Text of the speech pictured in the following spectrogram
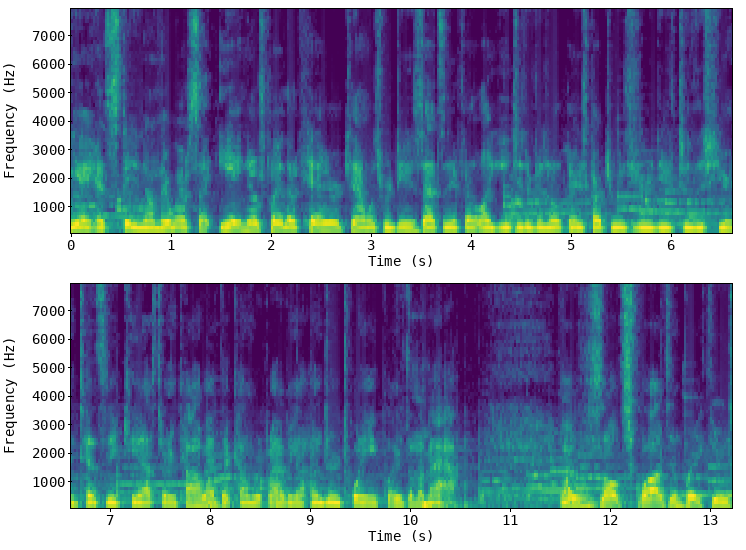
EA has stated on their website. EA knows play that player count was reduced as they felt like each individual player's contributions were reduced to this sheer intensity of chaos during combat that come with having 128 players on the map. As a result, squads and breakthroughs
